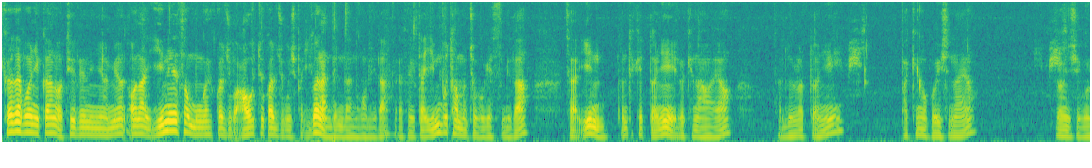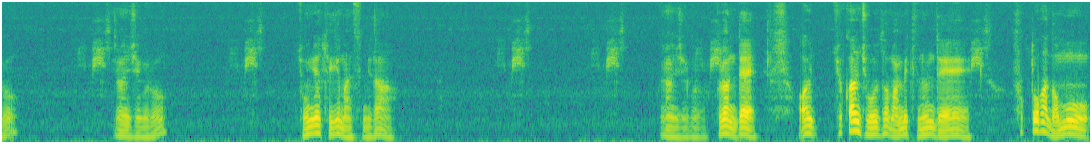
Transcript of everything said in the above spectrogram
그러다 보니까 어떻게 되느냐면 어 나 인에서 뭔가 주고 아웃 주고 싶어. 이건 안 된다는 겁니다. 그래서 일단 인부터 한번 줘 보겠습니다. 자인 선택했더니 이렇게 나와요. 자 눌렀더니 바뀐 거 보이시나요? 이런 식으로. 이런 식으로. 종류가 되게 많습니다. 이런 식으로. 그런데 어, 효과는 좋아서 마음에 드는데 속도가 너무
